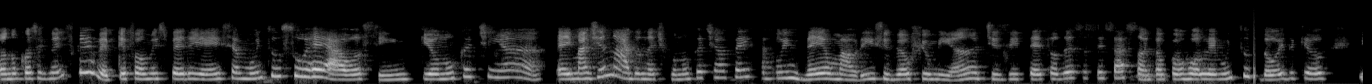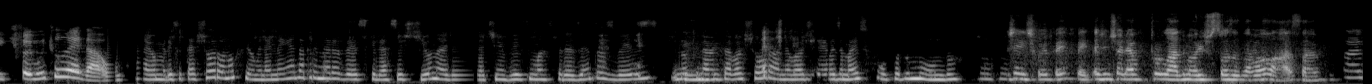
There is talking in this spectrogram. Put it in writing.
eu não consigo nem descrever, porque foi uma experiência muito surreal, assim, que eu nunca tinha é, imaginado, né? Tipo, nunca tinha pensado em ver o Maurício, ver o filme antes e ter toda essa sensação. Então foi um rolê muito doido que eu, e que foi muito legal. Aí o Maurício até chorou no filme, né? Nem é da primeira vez que ele assistiu, né? Já, já tinha visto umas 300 vezes. E no final ele tava chorando. Eu achei a coisa mais fofa do mundo. Uhum. Gente, foi perfeito. A gente olhava pro lado, Maurício Souza tava lá, sabe? Ai,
